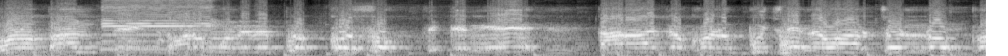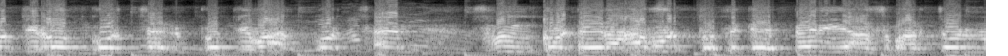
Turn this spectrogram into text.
গণতান্ত্রিক ধর্মনিরপেক্ষ শক্তিকে নিয়ে তারা যখন বুঝে নেওয়ার জন্য প্রতিরোধ করছেন, প্রতিবাদ করছেন, সংকটের আবর্ত থেকে বেরিয়ে আসবার জন্য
